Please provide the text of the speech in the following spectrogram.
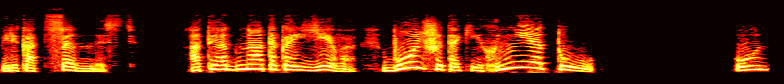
велика ценность. А ты одна такая, Ева, больше таких нету. Он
